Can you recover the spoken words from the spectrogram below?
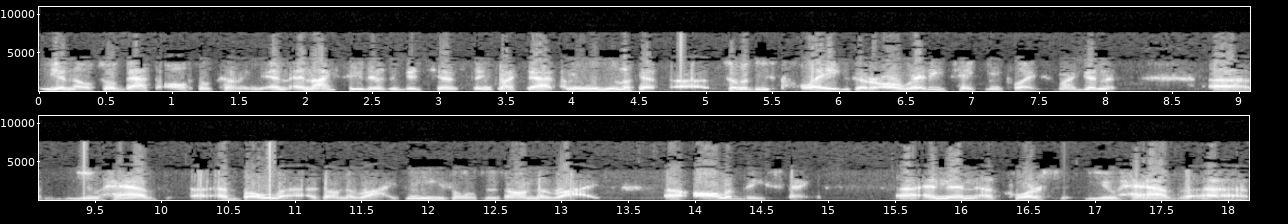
You know, so that's also coming, and and I see there's a good chance things like that. I mean, when you look at uh, some of these plagues that are already taking place, my goodness, uh, you have uh, Ebola is on the rise, measles is on the rise, uh, all of these things. Uh, and then, of course, you have, uh,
